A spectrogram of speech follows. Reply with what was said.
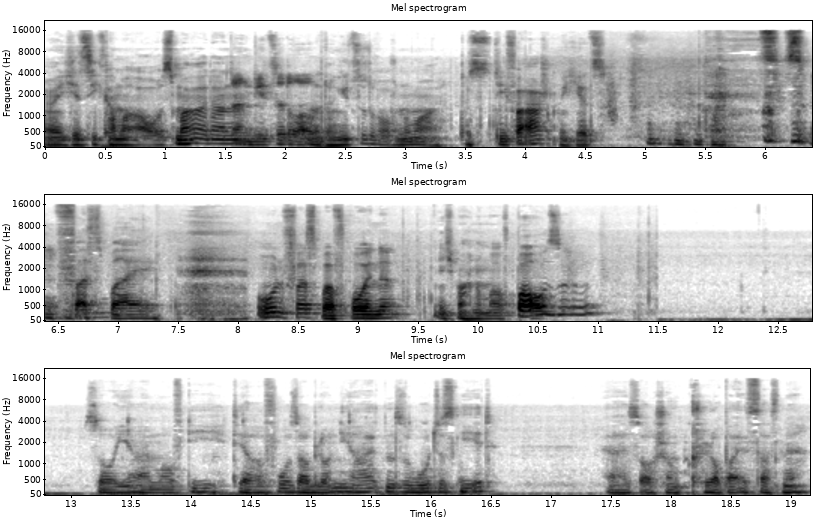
wenn ich jetzt die Kamera ausmache, dann. dann geht sie drauf. dann geht sie drauf, normal. Das, die verarscht mich jetzt. das ist unfassbar. ey. Unfassbar, Freunde. Ich mache nochmal auf Pause. So, hier einmal auf die Terrafosa Blondie halten, so gut es geht. Ja, ist auch schon Klopper, ist das, ne?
